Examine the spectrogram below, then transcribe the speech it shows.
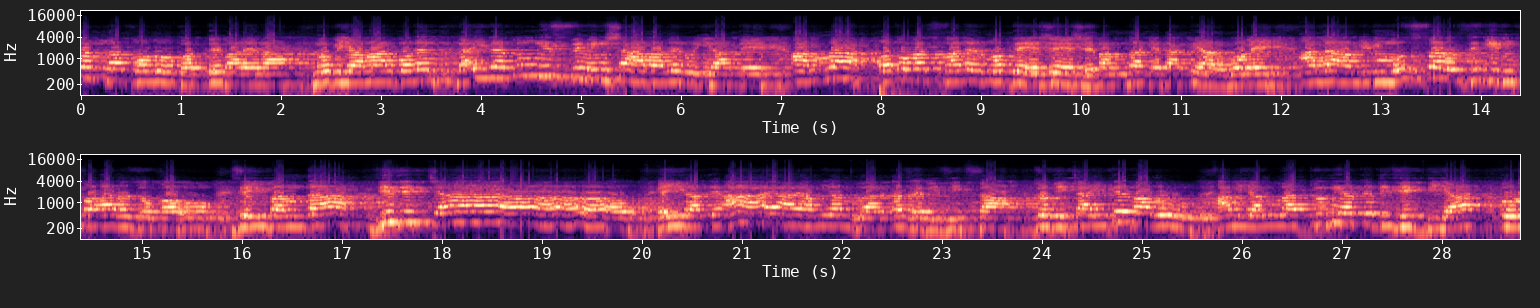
বান্দা ফলো করতে পারে না। নবী আমার বলেন, লাইলাতুল নিসফি মিন শাবানের রাতে আল্লাহ প্রথম আসমানের মধ্যে এসে এসে বান্দাকে ডাকে আর বলে, আলা মিন মুস্তারজিকিন ফারজুকাহু যেই বান্দা রিজিক চাও, এই রাতে আয় আয়, আমি আল্লাহর কাছে রিজিক চা যদি চাইতে পারো, আমি আল্লাহ দুনিয়াতে রিজিক দিয়া তোর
